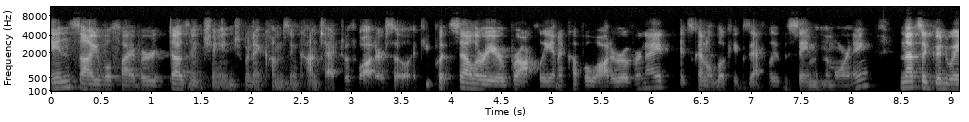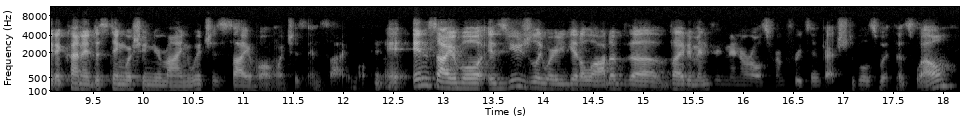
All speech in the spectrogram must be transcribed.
insoluble fiber doesn't change when it comes in contact with water. So if you put celery or broccoli in a cup of water overnight, it's going to look exactly the same in the morning. And that's a good way to kind of distinguish in your mind which is soluble and which is insoluble. Mm-hmm. Insoluble is usually where you get a lot of the vitamins and minerals from fruits and vegetables with as well.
